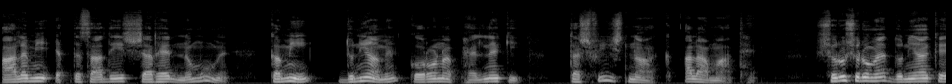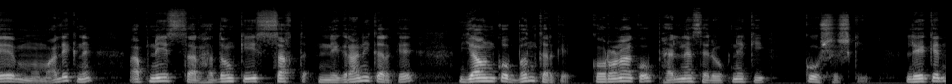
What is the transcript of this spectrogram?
عالمی اقتصادی شرح نمو میں کمی دنیا میں کورونا پھیلنے کی تشویشناک علامات ہیں۔ شروع شروع میں دنیا کے ممالک نے اپنی سرحدوں کی سخت نگرانی کر کے یا ان کو بند کر کے کورونا کو پھیلنے سے روکنے کی کوشش کی۔ لیکن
